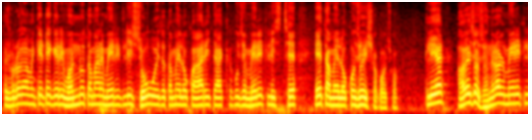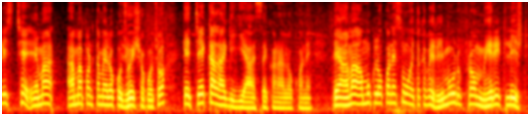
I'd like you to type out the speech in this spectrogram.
પછી પ્રોગ્રામ કેટેગરી વનનું તમારે મેરિટ લિસ્ટ જોવું હોય તો તમે લોકો આ રીતે આખું જે મેરિટ લિસ્ટ છે એ તમે લોકો જોઈ શકો છો. ક્લિયર? હવે જો જનરલ મેરિટ લિસ્ટ છે, એમાં, આમાં પણ તમે લોકો જોઈ શકો છો કે ચેકા લાગી ગયા હશે ઘણા લોકોને. તે આમાં અમુક લોકોને શું હોય તો કે ભાઈ remove from merit list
